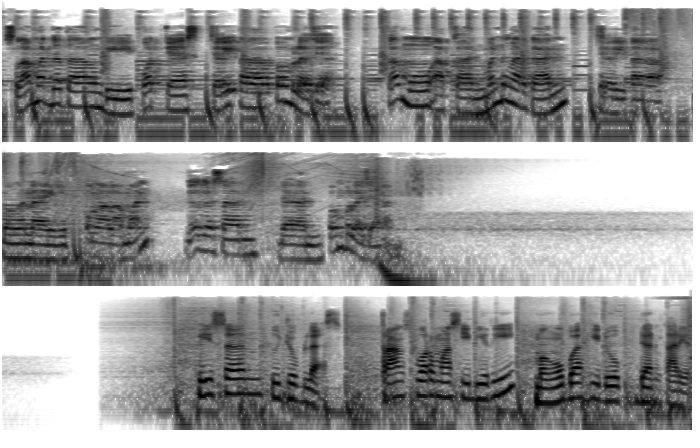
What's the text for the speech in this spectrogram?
selamat datang di podcast Cerita Pembelajar. Kamu akan mendengarkan cerita mengenai pengalaman, gagasan, dan pembelajaran. Vision 17. Transformasi diri, mengubah hidup dan karir.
